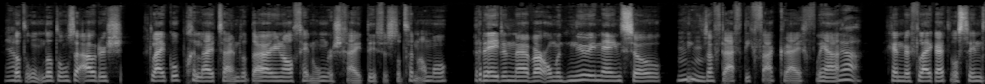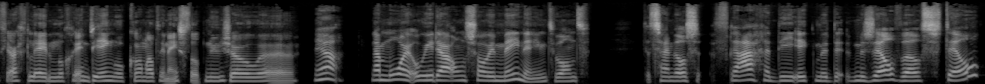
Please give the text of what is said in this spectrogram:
Ja. dat, on- dat onze ouders gelijk opgeleid zijn. Dat daarin al geen onderscheid is. Dus dat zijn allemaal redenen waarom het nu ineens zo, dat is een vraag die ik vaak krijg, van ja, Ja. Gendergelijkheid was 20 jaar geleden nog geen ding. Hoe kan dat ineens dat nu zo... eh, Ja, nou mooi hoe je daar ons zo in meeneemt. Want dat zijn wel eens vragen die ik me de- mezelf wel stel.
